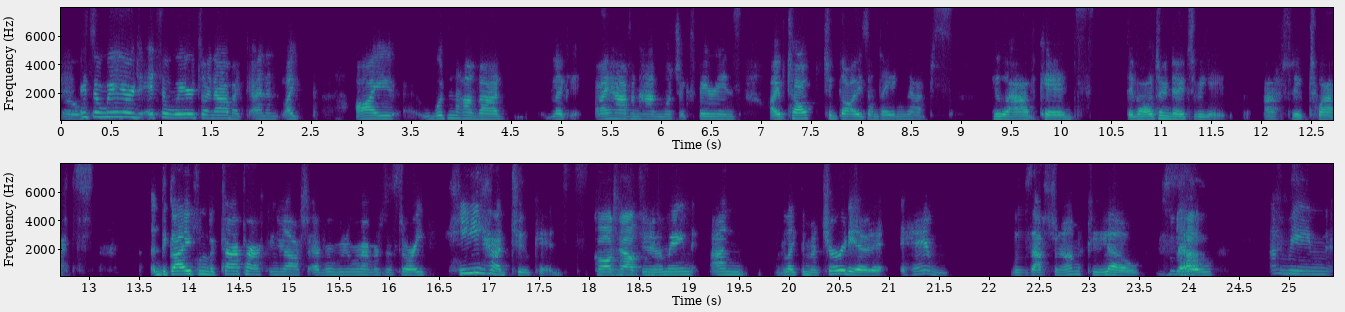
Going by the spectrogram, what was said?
so. it's a weird it's a weird dynamic and like i wouldn't have had like i haven't had much experience. I've talked to guys on dating apps who have kids. They've all turned out to be absolute twats. The guy from the car parking lot everybody remembers the story. He had two kids. God help you know what i mean? And like the maturity of it, him was astronomically low. So yeah. i mean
